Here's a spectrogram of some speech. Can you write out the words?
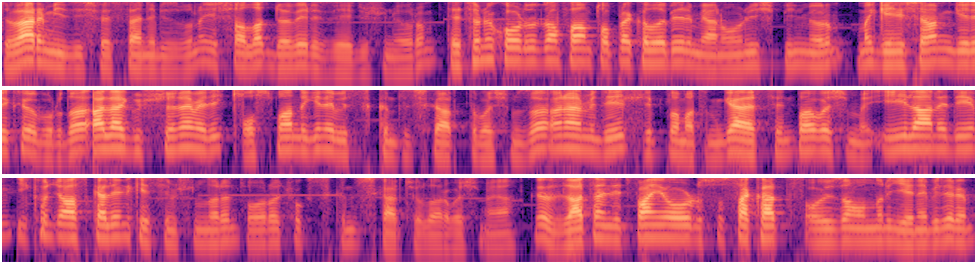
Döver miyiz İsveç'ten biz bunu? İnşallah döveriz diye düşünüyorum. Tetonik ordudan falan toprak alabilirim yani. Onu hiç bilmiyorum. Ama genişlemem gerekiyor burada. Hala güçlenemedik. Osmanlı yine bir sıkıntı çıkarttı başımıza. Önemli değil. Diplomatım gelsin. Savaşımı ilan edeyim. İlk önce askerlerini keseyim şunların. Sonra çok sıkıntı çıkartıyorlar başıma ya. Zaten Litvanya ordusu sakat. O yüzden onları yenebilirim.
